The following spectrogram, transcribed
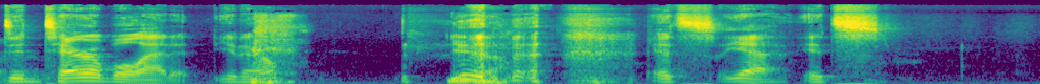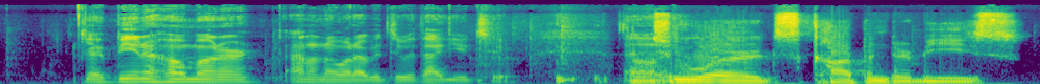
did terrible at it you know Yeah. it's yeah it's yeah, being a homeowner i don't know what i would do without youtube Two words, carpenter bees.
